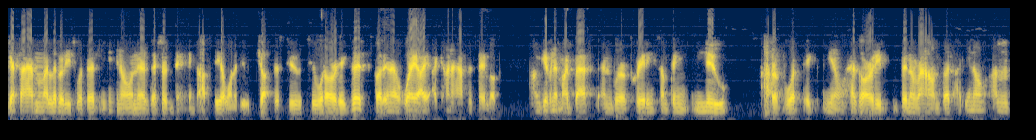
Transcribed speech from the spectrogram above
guess I have my liberties with it, you know, and there's, there's certain things, obviously, I want to do justice to, to what already exists, but in a way, I, I kind of have to say, look, I'm giving it my best, and we're creating something new out of what, it, you know, has already been around, but, you know, I'm,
